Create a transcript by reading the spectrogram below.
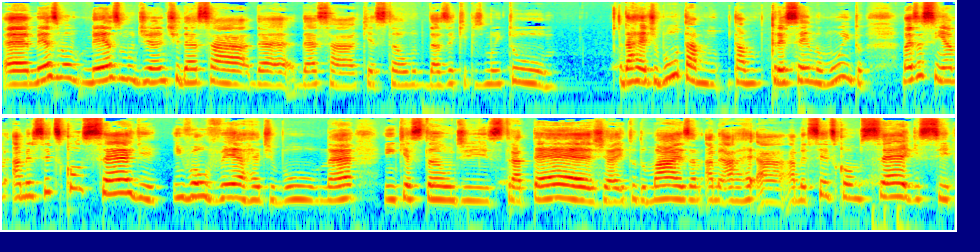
É, mesmo mesmo diante dessa da, dessa questão das equipes muito da Red Bull tá, tá crescendo muito, mas assim, a, a, Mercedes consegue envolver a Red Bull, né, em questão de estratégia e tudo mais, a, a, a Mercedes consegue se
